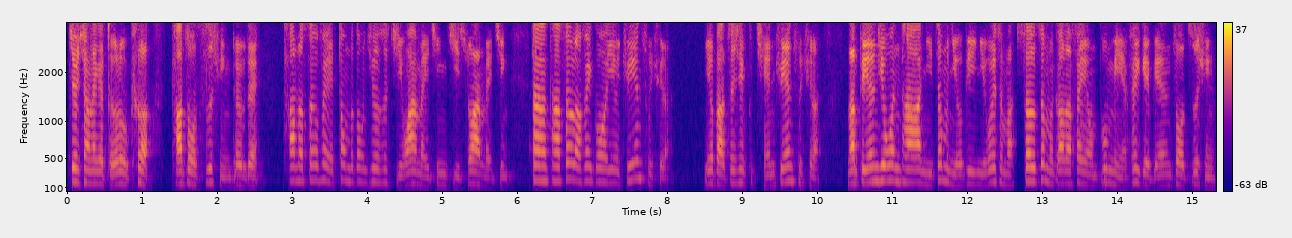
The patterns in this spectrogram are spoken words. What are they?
就像那个德鲁克，他做咨询，对不对？他的收费动不动就是几万美金、几十万美金，但是他收了费过后又捐出去了。又把这些钱捐出去了，那别人就问他，你这么牛逼，你为什么收这么高的费用，不免费给别人做咨询，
